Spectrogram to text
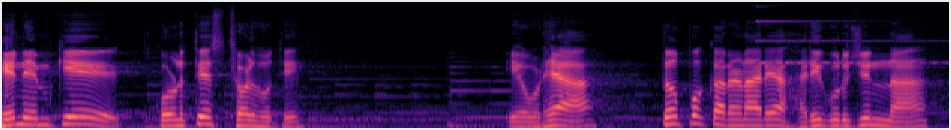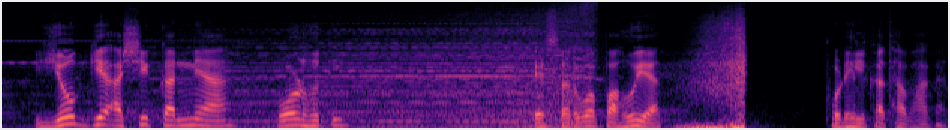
हे नेमके कोणते स्थळ होते? एवढ्या तप करणाऱ्या हरिगुरुजींना योग्य अशी कन्या कोण होती? हे सर्व पाहूयात पुढील कथा भागात.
